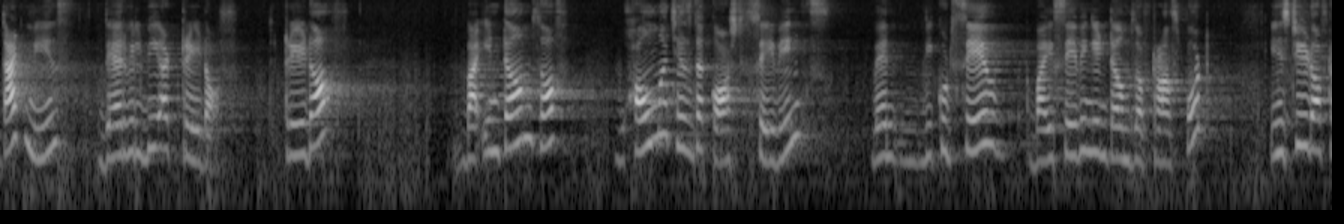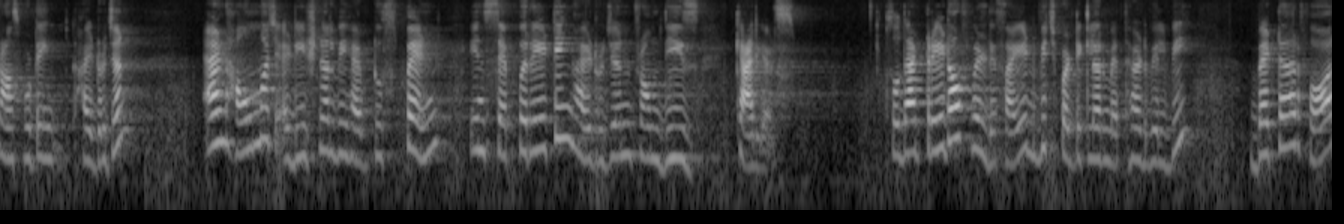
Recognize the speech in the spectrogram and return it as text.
that means there will be a trade off, trade off by in terms of how much is the cost savings when we could save by saving in terms of transport instead of transporting hydrogen and how much additional we have to spend in separating hydrogen from these carriers. So, that trade off will decide which particular method will be better for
